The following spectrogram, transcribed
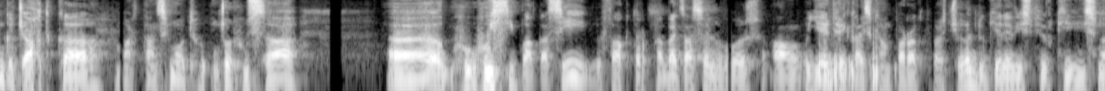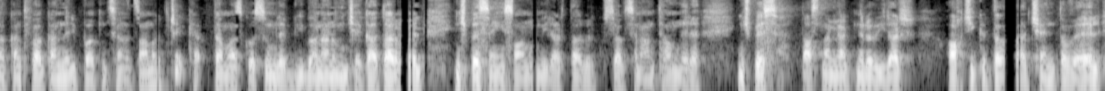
ընկճախտ կա, մարդկանց մոտ ինչ որ հուսա, հույսի պակասի ֆակտոր կա, բայց ասել որ երբեք այսքան պարակտված չեղել, դուք երևի Սփյուռքի 50-ական թվականների պատմությանը ծանոթ չեք, Դամասկոսում, Լիբանանում ինչ է կատարվել, ինչպես էին սանում իրար տարբեր կուսակցության անդամները, ինչպես տասնամյակներով իրար աղջիկը տղա չեն տվել,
